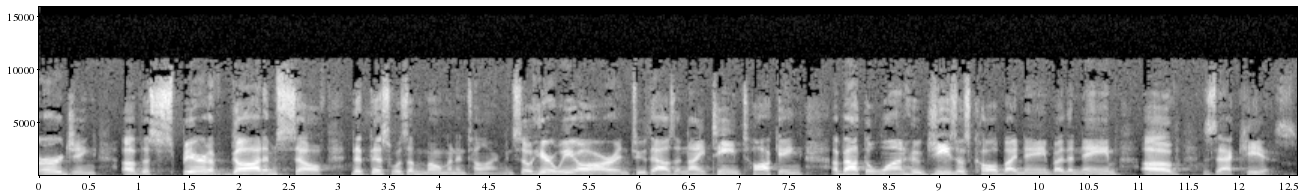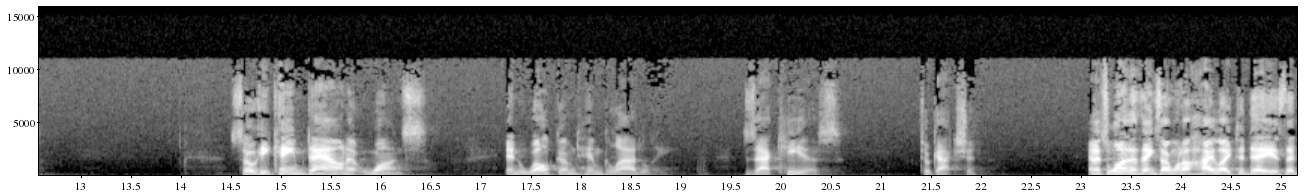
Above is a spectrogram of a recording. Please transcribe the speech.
urging of the Spirit of God Himself that this was a moment in time. And so here we are in 2019 talking about the one who Jesus called by name, by the name of Zacchaeus. So he came down at once and welcomed him gladly. Zacchaeus took action. And it's one of the things I want to highlight today is that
